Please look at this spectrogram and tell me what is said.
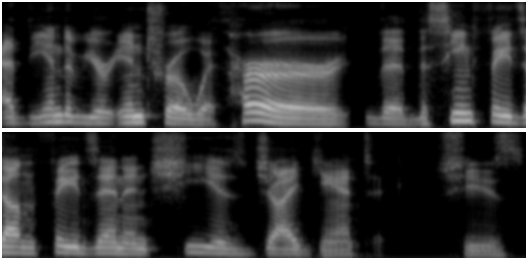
at the end of your intro with her, the, the scene fades out and fades in, and she is gigantic. She's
